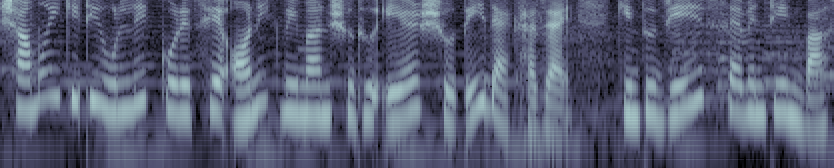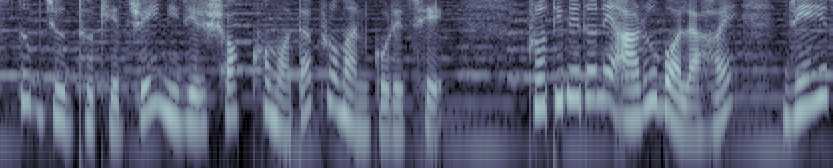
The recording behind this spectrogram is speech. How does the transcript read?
সাময়িকীটি উল্লেখ করেছে, অনেক বিমান শুধু এয়ার শোতেই দেখা যায়, কিন্তু জেএফ সেভেন্টিন বাস্তব যুদ্ধক্ষেত্রেই নিজের সক্ষমতা প্রমাণ করেছে। প্রতিবেদনে আরও বলা হয় জেএফ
